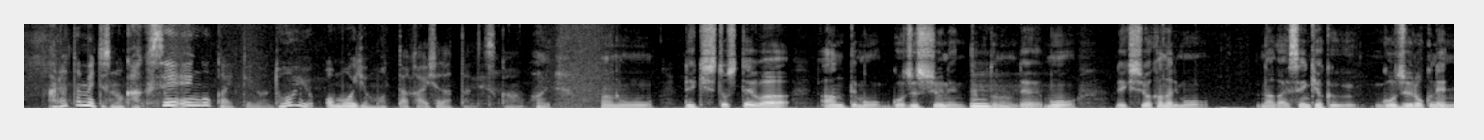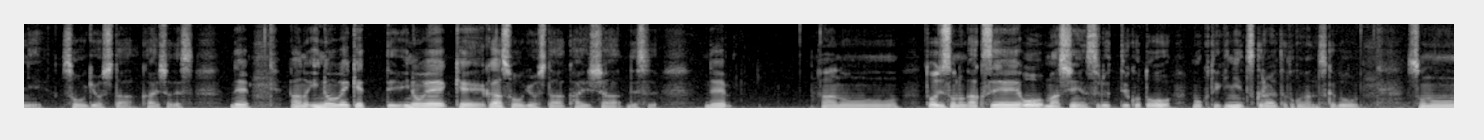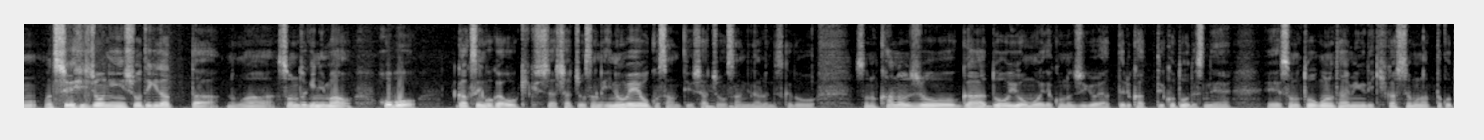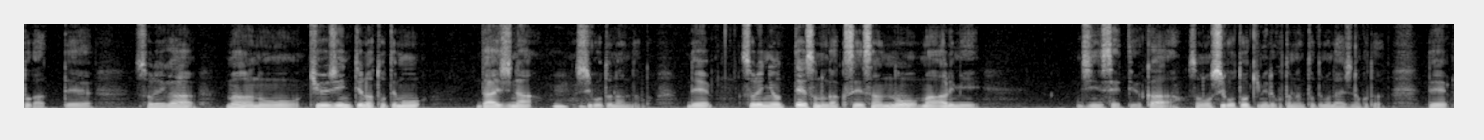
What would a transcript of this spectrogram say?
た。うん改めてその学生援護会っていうのはどういう思いを持った会社だったんですか？はい、あの歴史としてはアンってもう50周年ということなので、もう歴史はかなりもう長い1956年に創業した会社です。であの井上家っていう井上家が創業した会社です。であの当時その学生をまあ支援するっていうことを目的に作られたところなんですけどその私が非常に印象的だったのはその時にまあほぼ学生誤解を大きくした社長さんが井上陽子さんっていう社長さんになるんですけど、その彼女がどういう思いでこの授業をやってるかっていうことをですね、えーその統合のタイミングで聞かせてもらったことがあってそれがまああの求人っていうのはとても大事な仕事なんだと。でそれによってその学生さんの、まあ、ある意味人生っていうかそのお仕事を決めることなんてとても大事なことだ。で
